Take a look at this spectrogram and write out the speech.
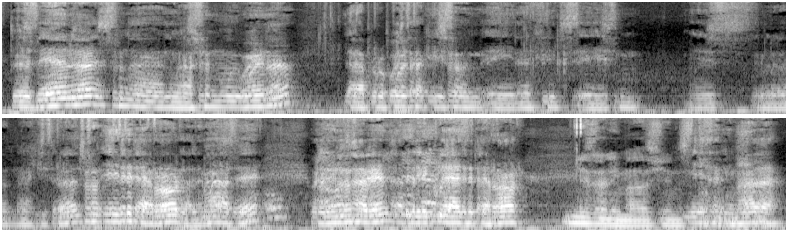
Entonces, véanla, es una animación muy buena. La propuesta que hizo eh, Netflix es, es magistral. Son- es de terror, además, ¿eh? Oh, Pero si no saben, la película es de terror Y esa animación. y es animada.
